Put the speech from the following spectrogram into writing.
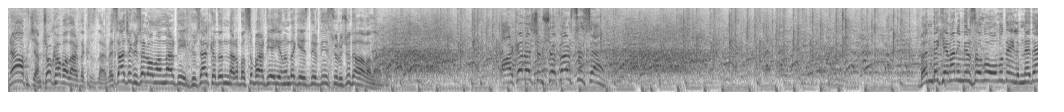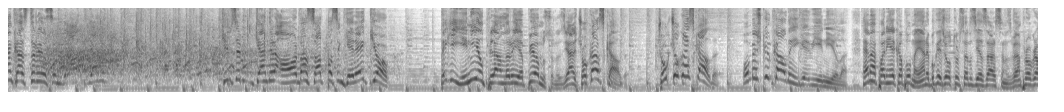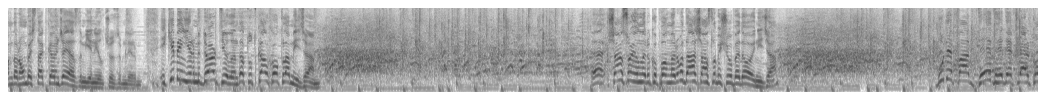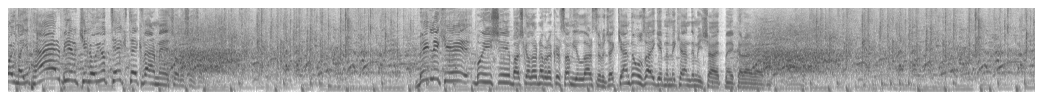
Ne yapacağım? Çok havalarda kızlar. Ve sadece güzel olanlar değil. Güzel kadının arabası var diye yanında gezdirdiği sürücü de havalarda. Arkadaşım şoförsün sen. Ben de Kenan İmirzalıoğlu değilim. Neden kastırıyorsun? Yani kimse kendini ağırdan satmasın gerek yok. Peki yeni yıl planları yapıyor musunuz? Yani çok az kaldı. Çok çok az kaldı. 15 gün kaldı yeni yıla. Hemen paniğe kapılma. Yani bu gece otursanız yazarsınız. Ben programdan 15 dakika önce yazdım yeni yıl çözümlerim. 2024 yılında tutkal koklamayacağım. Ee, şans oyunları kuponlarımı daha şanslı bir şubede oynayacağım. Bu defa dev hedefler koymayıp her bir kiloyu tek tek vermeye çalışacağım. Belli ki bu işi başkalarına bırakırsam yıllar sürecek. Kendi uzay gemimi kendim inşa etmeye karar verdim.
